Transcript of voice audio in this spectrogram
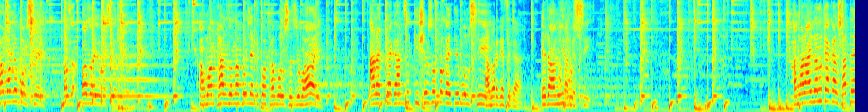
কথা মনে পড়ছে বাজাই অবস্থা আমার ফারজানা বলে একটা কথা বলছে যে ভাই আর একটা গান যে কিসের জন্য গাইতে বলছি? আবার গেছে গা। এটা আমি বলছি। আমার আইনাল কাকার সাথে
